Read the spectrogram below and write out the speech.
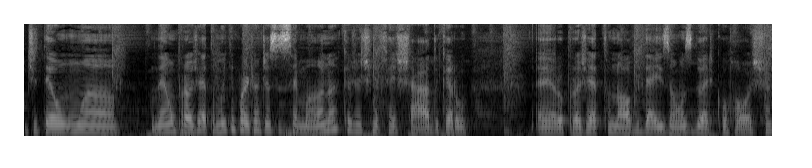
de ter uma, né, um projeto muito importante essa semana, que eu já tinha fechado, que era o, era o projeto 9, 10, 11 do Érico Rocha.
